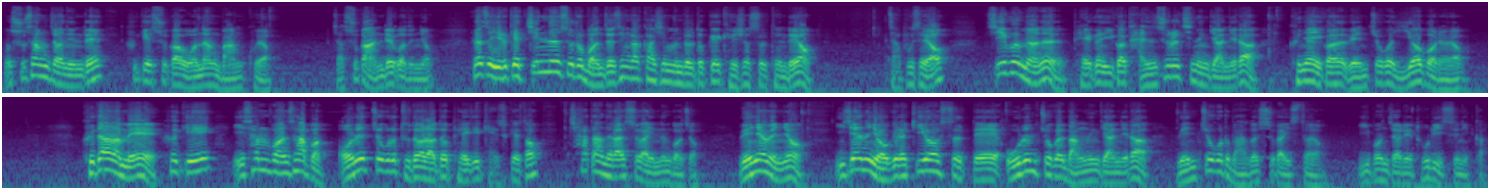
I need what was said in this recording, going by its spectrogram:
뭐 수상전인데 흙의 수가 워낙 많고요. 자, 수가 안 되거든요. 그래서 이렇게 찝는 수로 먼저 생각하신 분들도 꽤 계셨을 텐데요. 자, 보세요. 찝으면은 100은 이걸 단수를 치는 게 아니라 그냥 이걸 왼쪽을 이어버려요. 그 다음에 흙이 이 3번, 4번 어느 쪽으로 두더라도 100이 계속해서 차단을 할 수가 있는 거죠. 왜냐면요. 이제는 여기를 끼웠을 때 오른쪽을 막는 게 아니라 왼쪽으로 막을 수가 있어요. 2번 자리에 돌이 있으니까.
